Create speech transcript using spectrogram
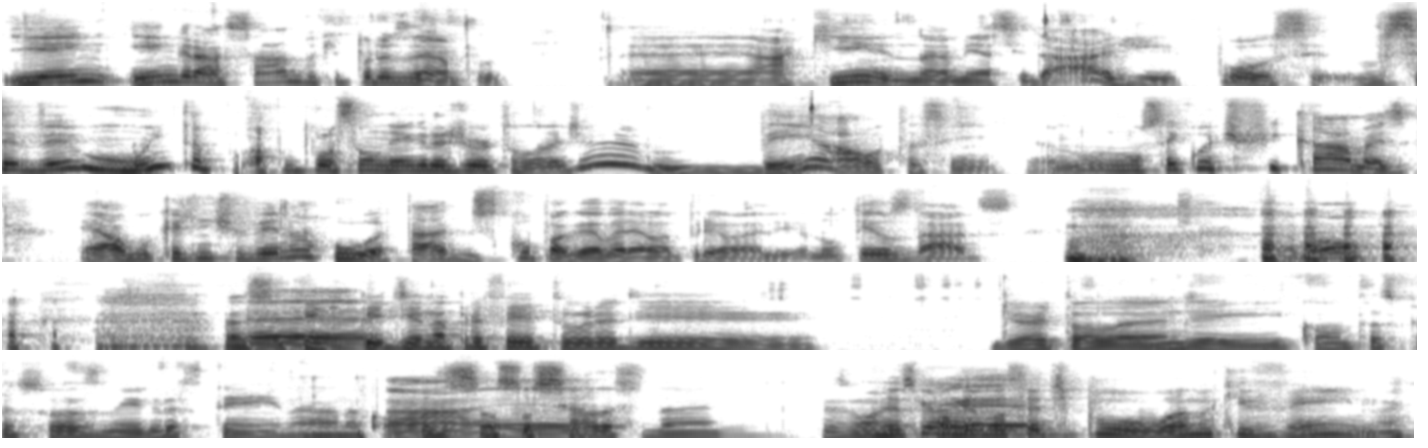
E é, é engraçado que, por exemplo, é, aqui na minha cidade, pô, você vê muita. A população negra de Hortolândia é bem alta, assim. Eu não, não, sei quantificar, mas é algo que a gente vê na rua, tá? Desculpa, Gabriela Prioli, eu não tenho os dados. Tá bom? Você é... tem que pedir na prefeitura de, de Hortolândia aí quantas pessoas negras tem na, na composição ah, é... social da cidade. Eles vão responder é... você, tipo, o ano que vem, né?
